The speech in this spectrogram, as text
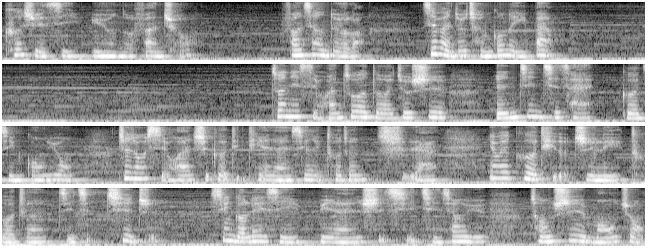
科学性运用的范畴，方向对了，基本就成功了一半。做你喜欢做的，就是人尽其才，各尽功用。这种喜欢是个体天然心理特征使然，因为个体的智力特征及其气质、性格类型，必然使其倾向于从事某种。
